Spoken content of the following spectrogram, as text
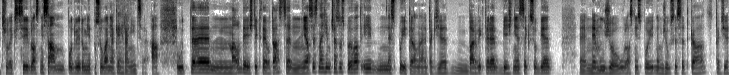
Člověk si vlastně sám podvědomě posouvá nějaké hranice. A u té malby, ještě k té otázce, já se snažím často spojovat i nespojitelné, takže barvy, které běžně se k sobě eh, nemůžou vlastně spojit, nemůžou se setkat, takže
